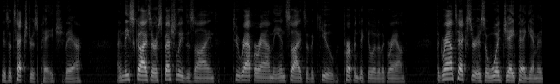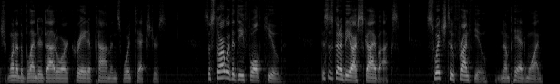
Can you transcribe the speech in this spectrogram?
There's a textures page there. And these skies are especially designed to wrap around the insides of the cube, perpendicular to the ground. The ground texture is a wood JPEG image, one of the blender.org Creative Commons wood textures. So start with the default cube. This is going to be our skybox. Switch to front view, numpad 1.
